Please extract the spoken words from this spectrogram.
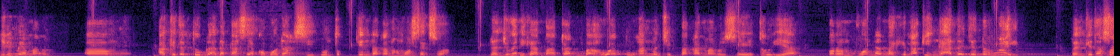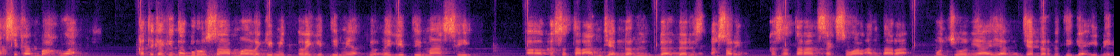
Jadi memang um, Alkitab itu nggak ada kasih akomodasi untuk tindakan homoseksual. Dan juga dikatakan bahwa Tuhan menciptakan manusia itu ya perempuan dan laki-laki, nggak ada gender lain. Dan kita saksikan bahwa ketika kita berusaha melegitimasi uh, kesetaraan gender dari uh, sorry kesetaraan seksual antara munculnya yang gender ketiga ini,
